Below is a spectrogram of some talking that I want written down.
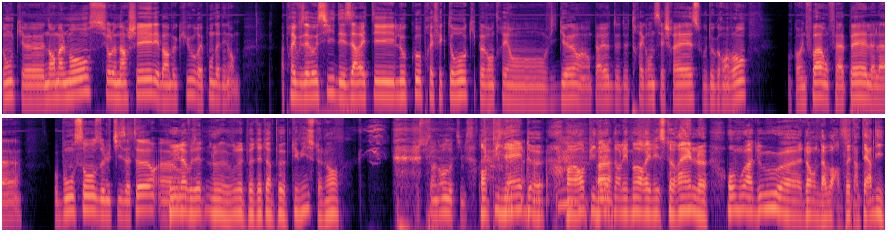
Donc, euh, normalement, sur le marché, les barbecues répondent à des normes. Après, vous avez aussi des arrêtés locaux préfectoraux qui peuvent entrer en vigueur en période de, très grande sécheresse ou de grand vent. Encore une fois, on fait appel au bon sens de l'utilisateur. Euh, là, vous êtes peut-être un peu optimiste, non? Je suis un grand optimiste. En Pinède, euh, en Pinède Voilà. dans les morts et les sterelles, euh, au mois d'août, euh, d'abord, c'est interdit.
